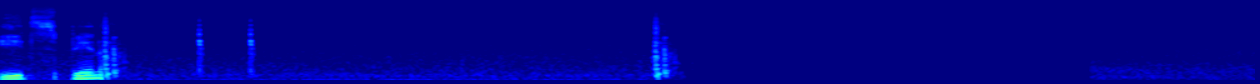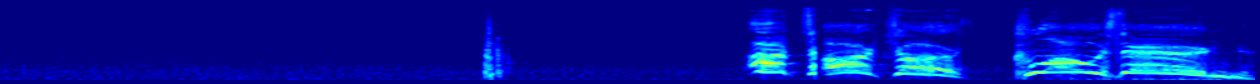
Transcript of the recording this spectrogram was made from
It's been Archers! Close in!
